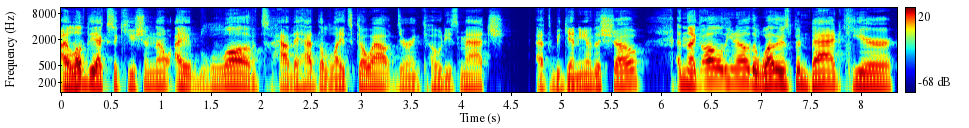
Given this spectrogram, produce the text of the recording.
I love the execution though. I loved how they had the lights go out during Cody's match at the beginning of the show. And like, oh, you know, the weather's been bad here.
